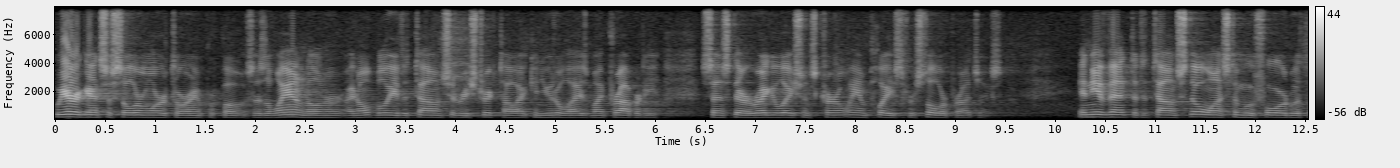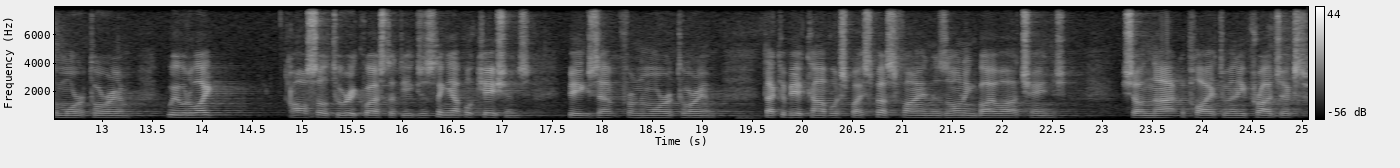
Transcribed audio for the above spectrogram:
We are against the solar moratorium proposed. As a landowner, I don't believe the town should restrict how I can utilize my property since there are regulations currently in place for solar projects. In the event that the town still wants to move forward with the moratorium, we would like also to request that the existing applications be exempt from the moratorium. That could be accomplished by specifying the zoning bylaw change shall not apply to any projects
